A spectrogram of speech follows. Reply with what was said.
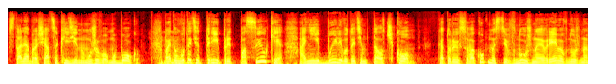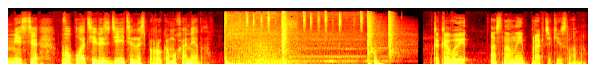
стали обращаться к единому живому Богу. Поэтому mm-hmm. вот эти три предпосылки, они и были вот этим толчком которые в совокупности в нужное время, в нужном месте воплотились в деятельность пророка Мухаммеда. Каковы основные практики ислама?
